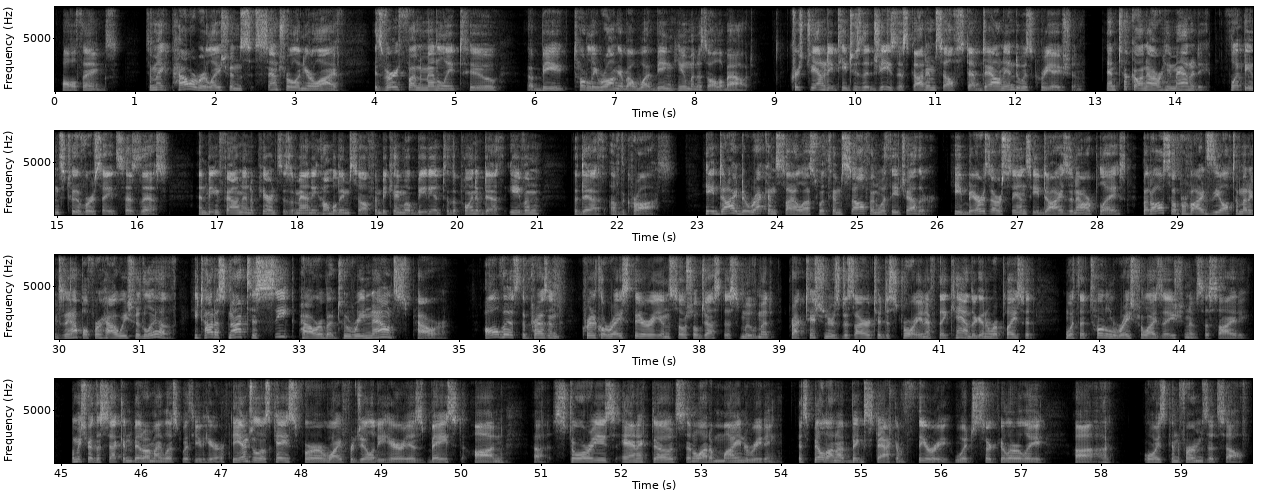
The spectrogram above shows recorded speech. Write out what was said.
all things. To make power relations central in your life is very fundamentally to Uh, be totally wrong about what being human is all about. Christianity teaches that Jesus, God Himself, stepped down into His creation and took on our humanity. Philippians 2, verse 8 says this And being found in appearance as a man, He humbled Himself and became obedient to the point of death, even the death of the cross. He died to reconcile us with Himself and with each other. He bears our sins, He dies in our place, but also provides the ultimate example for how we should live. He taught us not to seek power, but to renounce power. All this, the present critical race theory and social justice movement practitioners desire to destroy, and if they can, they're going to replace it with a total racialization of society. Let me share the second bit on my list with you here. DiAngelo's case for white fragility here is based on uh, stories, anecdotes, and a lot of mind reading. It's built on a big stack of theory, which circularly uh, always confirms itself.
